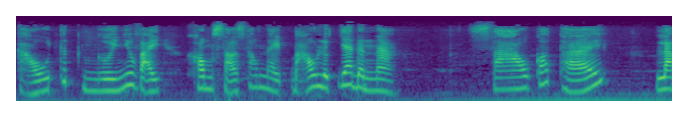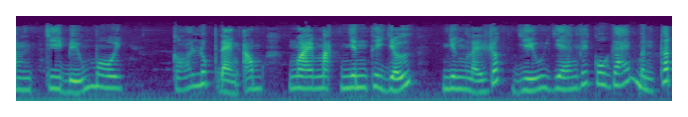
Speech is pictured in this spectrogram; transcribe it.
cậu thích người như vậy, không sợ sau này bạo lực gia đình à? Sao có thể? Lâm Chi biểu môi. Có lúc đàn ông ngoài mặt nhìn thì dữ, nhưng lại rất dịu dàng với cô gái mình thích.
